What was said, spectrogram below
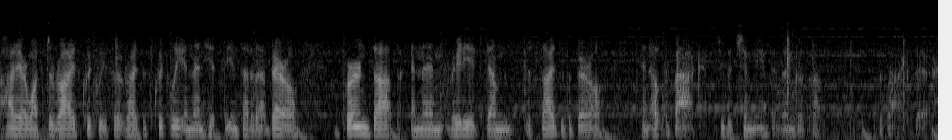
hot air wants to rise quickly, so it rises quickly and then hits the inside of that barrel, burns up, and then radiates down the, the sides of the barrel and out the back through the chimney that then goes up the back there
